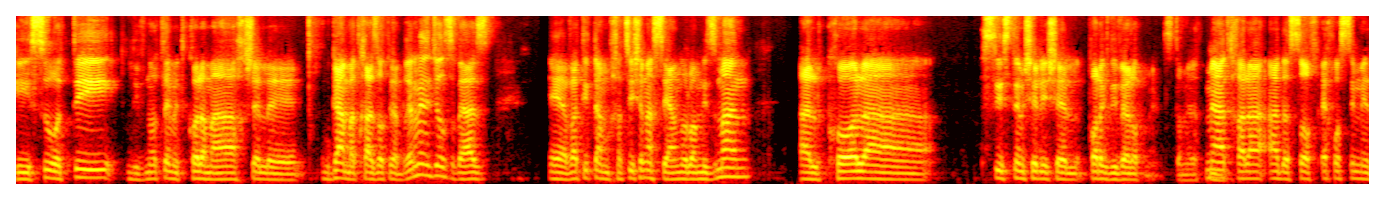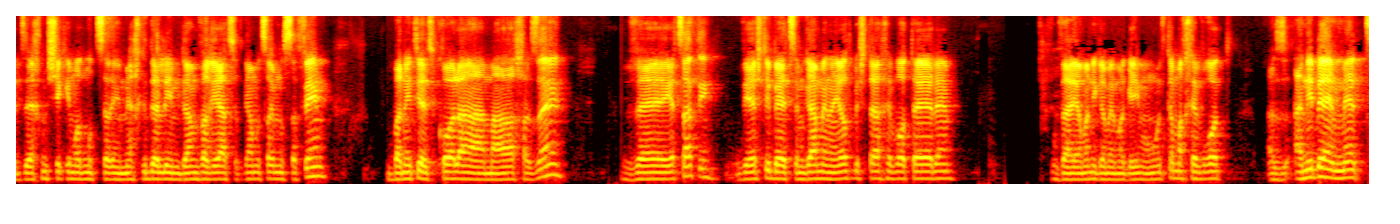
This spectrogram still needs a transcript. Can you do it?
גייסו אותי לבנות להם את כל המערך של, אה, גם בהתחלה זאת ל brand managers, ואז אה, עבדתי איתם חצי שנה, סיימנו לא מזמן, על כל ה... system שלי של product development, זאת אומרת mm. מההתחלה עד הסוף איך עושים את זה, איך משיקים עוד מוצרים, איך גדלים, גם וריאציות, גם מוצרים נוספים, בניתי את כל המערך הזה ויצאתי, ויש לי בעצם גם מניות בשתי החברות האלה והיום אני גם במגעים עם עוד כמה חברות, אז אני באמת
